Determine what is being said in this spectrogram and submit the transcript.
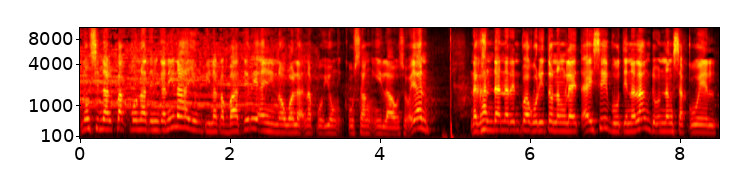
Nung sinalpak po natin kanina, yung pinaka-battery ay nawala na po yung kusang ilaw. So ayan, Naghanda na rin po ako dito ng light IC, buti na lang doon lang sa coil.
